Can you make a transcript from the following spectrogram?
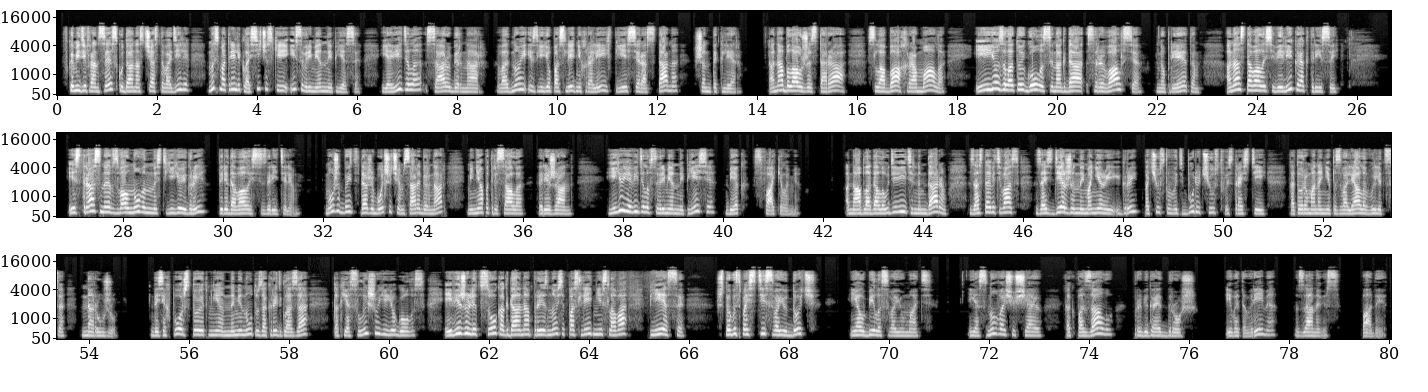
В комедии «Францесс», куда нас часто водили, мы смотрели классические и современные пьесы. Я видела Сару Бернар в одной из ее последних ролей в пьесе Растана «Шантеклер». Она была уже стара, слаба, хромала, и ее золотой голос иногда срывался, но при этом она оставалась великой актрисой, и страстная взволнованность ее игры передавалась зрителям. Может быть, даже больше, чем Сара Бернар, меня потрясала Режан. Ее я видела в современной пьесе «Бег с факелами». Она обладала удивительным даром заставить вас за сдержанной манерой игры почувствовать бурю чувств и страстей, которым она не позволяла вылиться наружу. До сих пор стоит мне на минуту закрыть глаза, как я слышу ее голос и вижу лицо, когда она произносит последние слова пьесы. Чтобы спасти свою дочь, я убила свою мать. И я снова ощущаю, как по залу пробегает дрожь, и в это время занавес падает.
